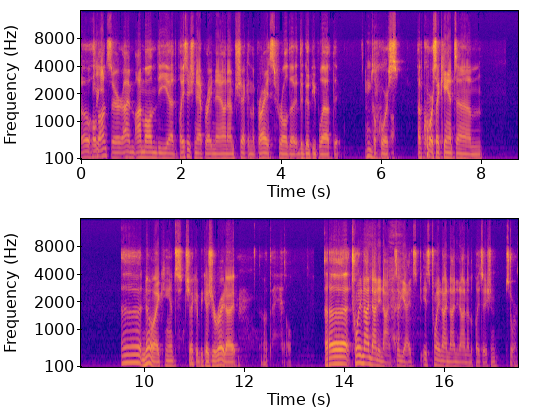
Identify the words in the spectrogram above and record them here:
Oh, hold on, sir. I'm I'm on the uh, the PlayStation app right now, and I'm checking the price for all the, the good people out there. Of course, of course, I can't. Um. Uh, no, I can't check it because you're right. I. What the hell? Uh, twenty nine ninety nine. So yeah, it's it's twenty nine ninety nine on the PlayStation Store.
